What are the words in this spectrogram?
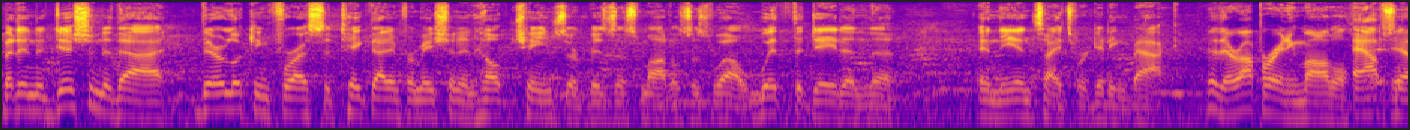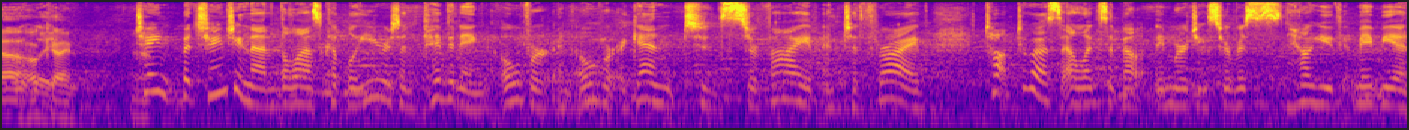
But in addition to that, they're looking for us to take that information and help change their business models as well with the data and the, and the insights we're getting back. Yeah, their operating model. Absolutely. Yeah, okay. Change, but changing that in the last couple of years and pivoting over and over again to survive and to thrive. Talk to us, Alex, about the emerging services and how you've, maybe a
